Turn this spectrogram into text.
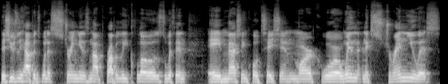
This usually happens when a string is not properly closed within a matching quotation mark or when an extraneous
